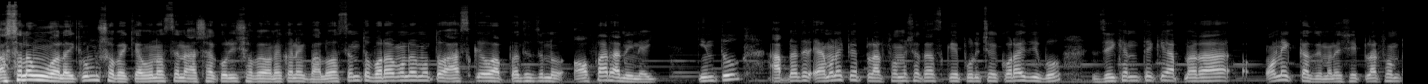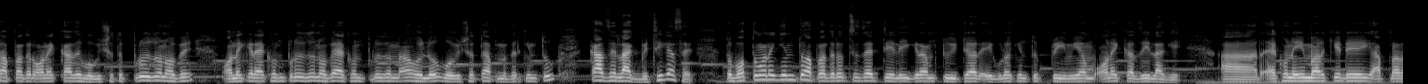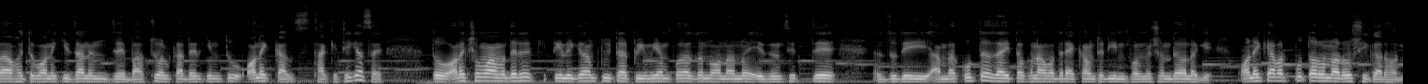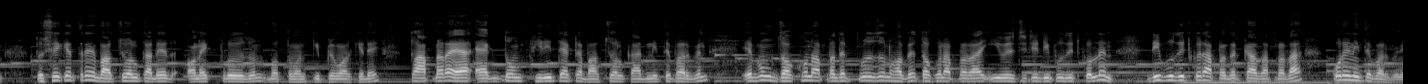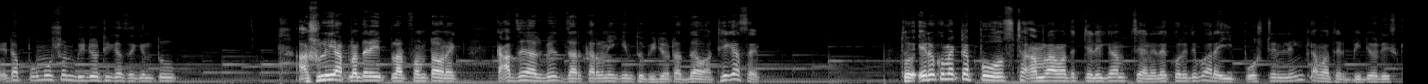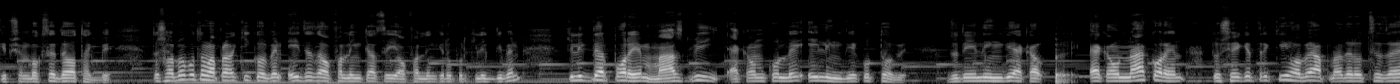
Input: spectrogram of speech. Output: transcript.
আসসালামু আলাইকুম, সবাই কেমন আছেন? আশা করি সবাই অনেক অনেক ভালো আছেন। তো বরাবরের মতো আজকেও আপনাদের জন্য অফার আনি নাই, কিন্তু আপনাদের এমন একটা প্ল্যাটফর্মের সাথে আজকে পরিচয় করাই দিব, যেখান থেকে আপনারা অনেক কাজে মানে সেই প্ল্যাটফর্মটা আপনাদের অনেক কাজে ভবিষ্যতে প্রয়োজন হবে। অনেকের এখন প্রয়োজন হবে, এখন প্রয়োজন না হলেও ভবিষ্যতে আপনাদের কিন্তু কাজে লাগবে, ঠিক আছে? তো বর্তমানে কিন্তু আপনাদের হচ্ছে যে টেলিগ্রাম টুইটার এগুলো কিন্তু প্রিমিয়াম অনেক কাজেই লাগে। আর এখন এই মার্কেটে আপনারা হয়তো অনেকেই জানেন যে ভার্চুয়াল কার্ডের কিন্তু অনেক কাজ থাকে, ঠিক আছে? তো অনেক সময় আমাদের টেলিগ্রাম টুইটার প্রিমিয়াম করার জন্য অন্যান্য এজেন্সিতে যদি আমরা করতে যাই, তখন আমাদের অ্যাকাউন্টের ইনফরমেশন দেওয়া লাগে। অনেকে আবার প্রতারণারও শিকার হন। তো সেক্ষেত্রে ভার্চুয়াল কার্ডের অনেক প্রয়োজন বর্তমান ক্রিপ্টো মার্কেটে তো আপনারা একদম ফ্রিতে একটা ভার্চুয়াল কার্ড নিতে পারবেন এবং যখন আপনাদের প্রয়োজন হবে, তখন আপনারা ইউএসডিটি ডিপোজিট করলেন। ডিপোজিট করে আপনাদের কাজ আপনারা করে নিতে পারবেন। এটা প্রমোশন ভিডিও ঠিক আছে, কিন্তু আসলেই আপনাদের এই প্ল্যাটফর্মটা অনেক কাজে আসবে, যার কারণেই কিন্তু ভিডিওটা দেওয়া, ঠিক আছে? তো এরকম একটা পোস্ট আমরা আমাদের টেলিগ্রাম চ্যানেলে করে দিব, আর এই পোস্টের লিঙ্ক আমাদের ভিডিও ডিসক্রিপশন বক্সে দেওয়া থাকবে। তো সর্বপ্রথম আপনারা কি করবেন, এই যে যে অফার লিঙ্কটা আছে, এই অফার লিঙ্কের উপর ক্লিক দিবেন। ক্লিক দেওয়ার পরে মাস্ট বি অ্যাকাউন্ট করলে এই লিঙ্ক দিয়ে করতে হবে। যদি এই লিঙ্ক দিয়ে অ্যাকাউন্ট না করেন, তো সেই ক্ষেত্রে কি হবে, আপনাদের হচ্ছে যে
